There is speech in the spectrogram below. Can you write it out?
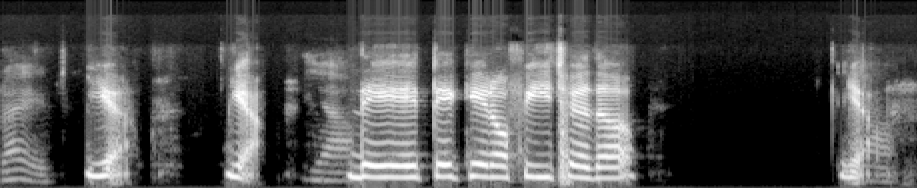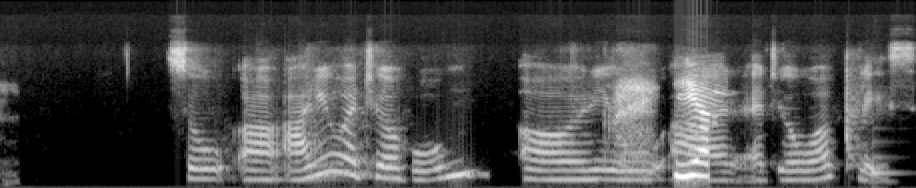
right? yeah. Yeah. Yeah, they take care of each other. Yeah. Yeah. So uh, are you at your home or you yeah. are at your workplace?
